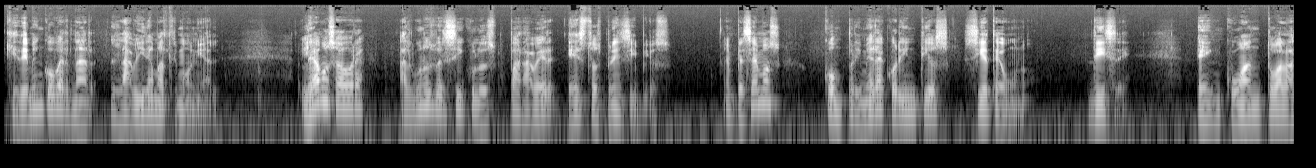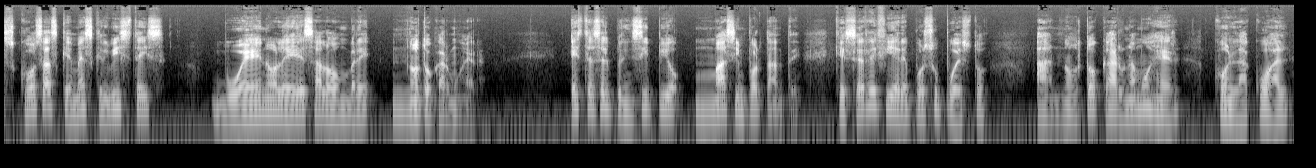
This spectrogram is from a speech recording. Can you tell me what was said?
que deben gobernar la vida matrimonial. Leamos ahora algunos versículos para ver estos principios. Empecemos con 1 Corintios 7.1. Dice, En cuanto a las cosas que me escribisteis, bueno le es al hombre no tocar mujer. Este es el principio más importante, que se refiere, por supuesto, a no tocar una mujer con la cual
